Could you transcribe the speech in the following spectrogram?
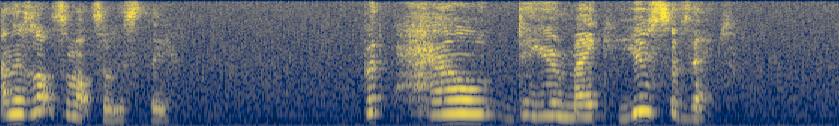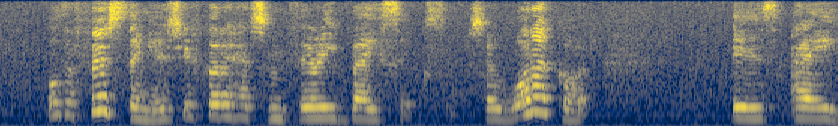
And there's lots and lots of lists there. But how do you make use of that? Well, the first thing is you've got to have some very basics. So what I've got is a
